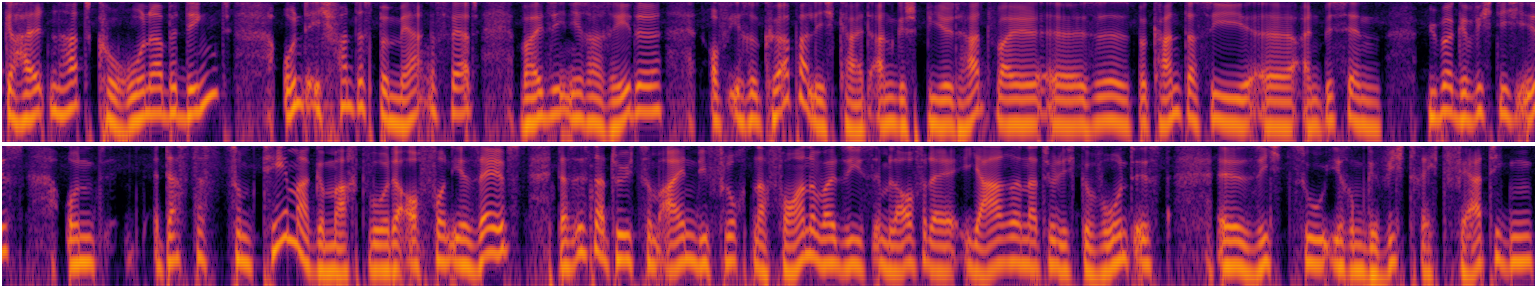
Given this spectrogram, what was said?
gehalten hat, Corona-bedingt. Und ich fand es bemerkenswert, weil sie in ihrer Rede auf ihre Körperlichkeit angespielt hat, weil äh, es ist bekannt, dass sie äh, ein bisschen übergewichtig ist und dass das zum Thema gemacht wurde, auch von ihr selbst. Das ist natürlich zum einen die Flucht nach vorne, weil sie es im Laufe der Jahre natürlich gewohnt ist, äh, sich zu ihrem Gewicht rechtfertigen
